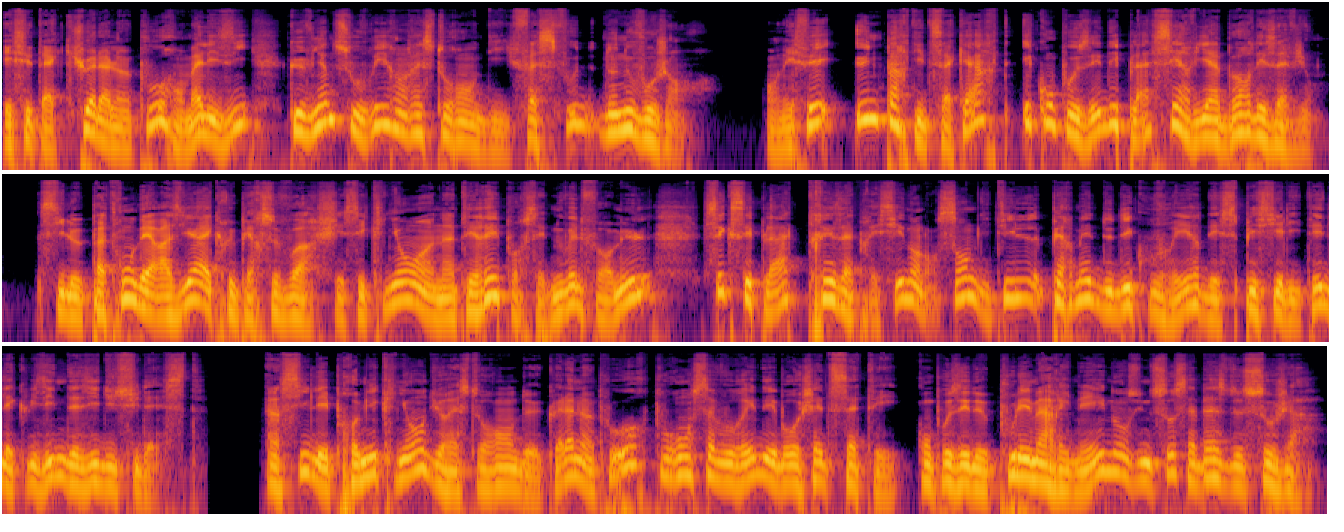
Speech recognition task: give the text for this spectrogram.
Et c'est à Kuala Lumpur, en Malaisie, que vient de s'ouvrir un restaurant dit fast-food d'un nouveau genre. En effet, une partie de sa carte est composée des plats servis à bord des avions. Si le patron d'Erasia a cru percevoir chez ses clients un intérêt pour cette nouvelle formule, c'est que ces plats, très appréciés dans l'ensemble, dit-il, permettent de découvrir des spécialités de la cuisine d'Asie du Sud-Est. Ainsi, les premiers clients du restaurant de Kuala Lumpur pourront savourer des brochettes saté, composées de poulet mariné dans une sauce à base de soja,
